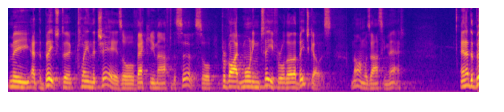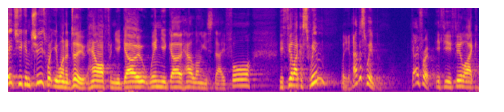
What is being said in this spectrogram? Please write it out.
me at the beach to clean the chairs or vacuum after the service or provide morning tea for all the other beachgoers. No one was asking that. And at the beach, you can choose what you want to do how often you go, when you go, how long you stay for. You feel like a swim? Well, you can have a swim. Go for it. If you feel like,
